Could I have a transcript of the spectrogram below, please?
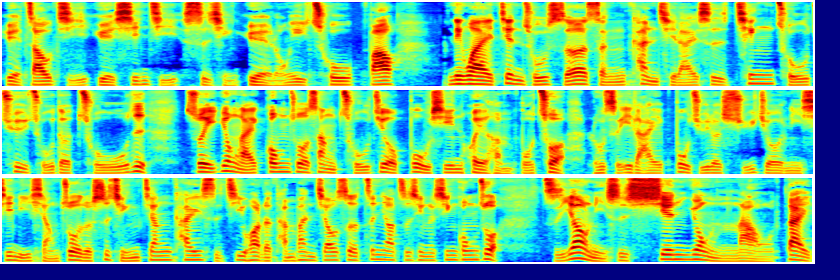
越着急越心急，事情越容易出包。另外，建除十二神看起来是清除去除的除日，所以用来工作上除旧布新会很不错。如此一来，布局了许久，你心里想做的事情，将开始计划的谈判交涉，正要执行的新工作。只要你是先用脑袋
